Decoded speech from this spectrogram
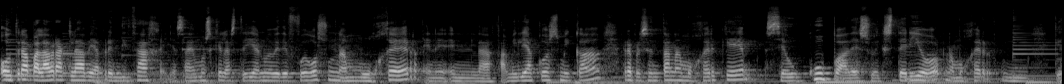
Otra palabra clave, aprendizaje. Ya sabemos que la estrella 9 de fuego es una mujer en, la familia cósmica, representa una mujer que se ocupa de su exterior, una mujer mm, que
